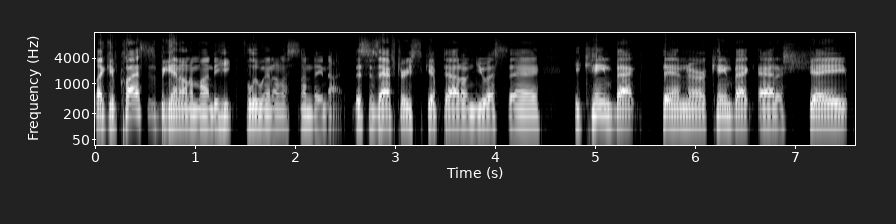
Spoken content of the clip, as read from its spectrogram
like if classes began on a Monday, he flew in on a Sunday night. This is after he skipped out on USA. He came back thinner, came back out of shape,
